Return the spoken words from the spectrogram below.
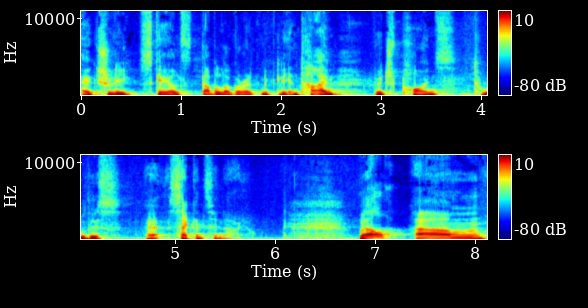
actually scales double logarithmically in time, which points to this second scenario. Well, um,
